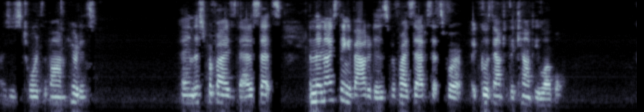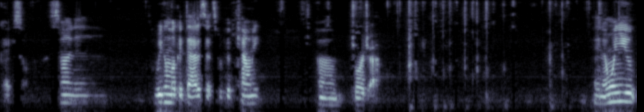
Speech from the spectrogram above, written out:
ours is towards the bottom. Here it is. Okay, and this provides data sets. And the nice thing about it is it provides data sets for, it goes down to the county level. Okay, so sign in. We can look at data sets for Bibb County, um, Georgia. Okay, now when you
